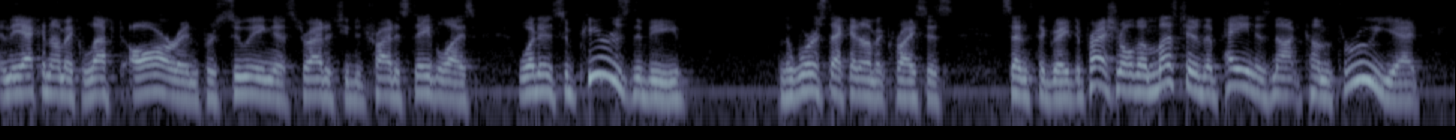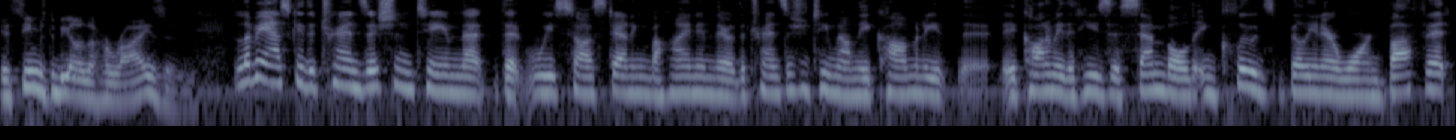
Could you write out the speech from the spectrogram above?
and the economic left are in pursuing a strategy to try to stabilize what is, appears to be the worst economic crisis since the Great Depression. Although much of the pain has not come through yet, it seems to be on the horizon. Let me ask you, the transition team that, that we saw standing behind him there, the transition team on the economy, the economy that he's assembled includes billionaire Warren Buffett,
